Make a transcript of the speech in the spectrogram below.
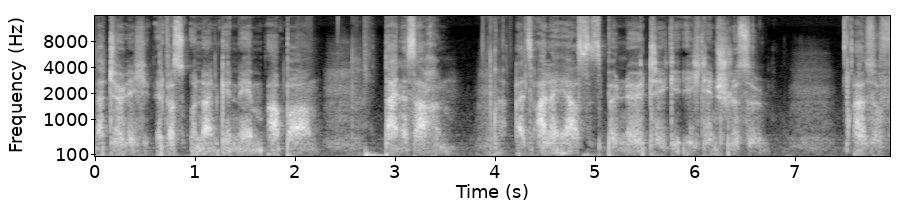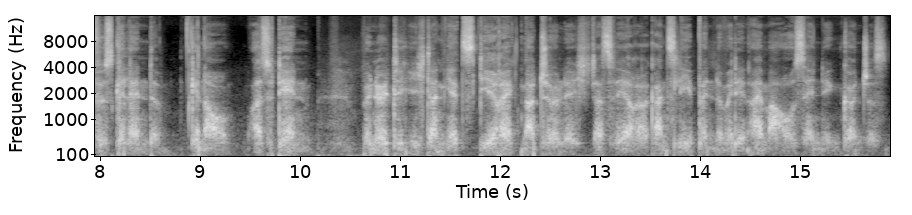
Natürlich etwas unangenehm, aber deine Sachen. Als allererstes benötige ich den Schlüssel. Also fürs Gelände. Genau. Also den benötige ich dann jetzt direkt natürlich. Das wäre ganz lieb, wenn du mir den einmal aushändigen könntest.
